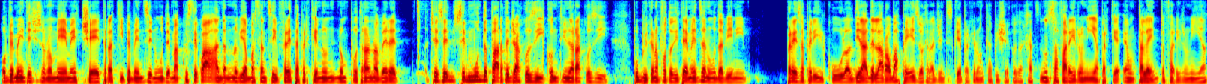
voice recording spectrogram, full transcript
ovviamente ci sono meme, eccetera, tipe mezze nude, ma queste qua andranno via abbastanza in fretta perché non, non potranno avere... Cioè, se, se il mood parte già così, continuerà così. Pubblichi una foto di te mezza nuda, vieni presa per il culo, al di là della roba peso che la gente scrive perché non capisce cosa cazzo... Non sa fare ironia, perché è un talento fare ironia.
